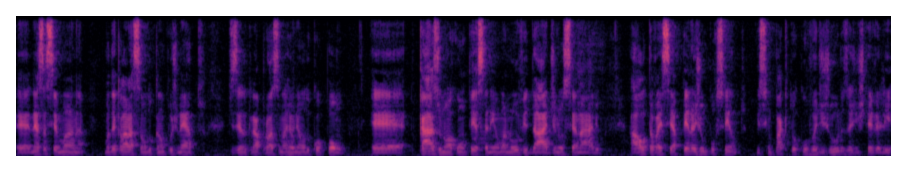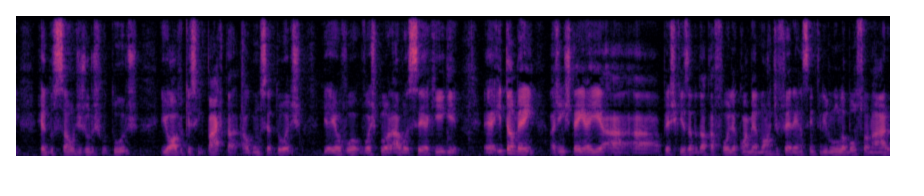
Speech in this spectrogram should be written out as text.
é, nessa semana uma declaração do Campos Neto dizendo que na próxima reunião do Copom, é, caso não aconteça nenhuma novidade no cenário, a alta vai ser apenas de 1%. Isso impactou a curva de juros, a gente teve ali redução de juros futuros, e óbvio que isso impacta alguns setores, e aí eu vou, vou explorar você aqui, Gui. É, e também a gente tem aí a, a pesquisa do Datafolha com a menor diferença entre Lula e Bolsonaro,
